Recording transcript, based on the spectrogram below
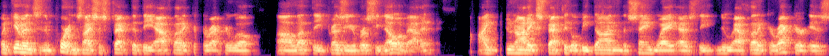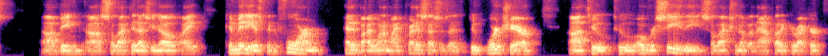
But given its importance, I suspect that the athletic director will uh, let the president of the university know about it. I do not expect it'll be done the same way as the new athletic director is uh, being uh, selected. As you know, a committee has been formed, headed by one of my predecessors as Duke board chair, uh, to, to oversee the selection of an athletic director.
